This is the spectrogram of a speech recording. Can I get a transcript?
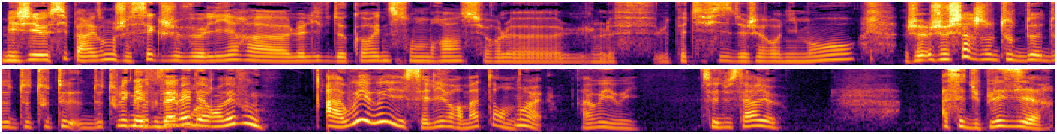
mais j'ai aussi, par exemple, je sais que je veux lire euh, le livre de Corinne Sombrin sur le, le, petit-fils de Géronimo. Je, je cherche de, de, de, de, tous les Mais côtés. Mais vous avez des rendez-vous? Ah oui, oui, ces livres m'attendent. Ouais. Ah oui, oui. C'est du sérieux. Ah, c'est du plaisir.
